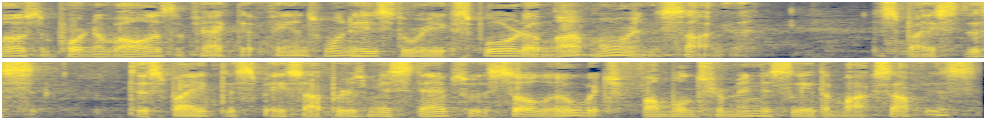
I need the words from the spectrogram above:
most important of all is the fact that fans wanted his story explored a lot more in the saga. Despite this, despite the space opera's missteps with Solo, which fumbled tremendously at the box office,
